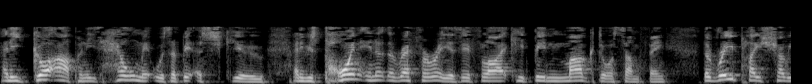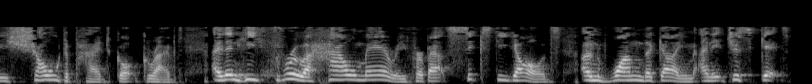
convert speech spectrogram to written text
and he got up and his helmet was a bit askew, and he was pointing at the referee as if like he'd been mugged or something. The replays show his shoulder pad got grabbed, and then he threw a Hail Mary for about 60 yards and won the game, and it just gets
